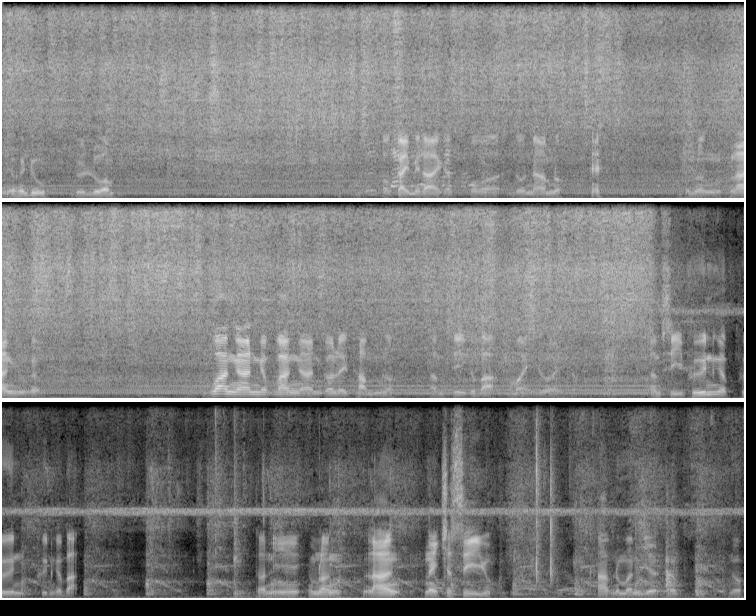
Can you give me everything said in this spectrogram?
เดี๋ยวให้ดูโดยรวมเอาใกล้ไม่ได้ครับ เพราะว่าโดนน้ำเนาะกำลังล้างอยู่ครับ ว่างงานครับว่างงานก็เลยทำเนาะทำสีกระบะใหม่ด้วยครับทำสีพื้นครับพื้นพื้นกระบะ ตอนนี้กำลังล้างในชัสซีอยู่คราบน้ำมันเยอะครับเนาะ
